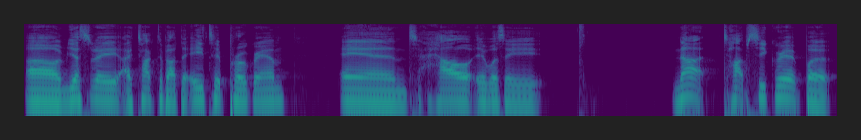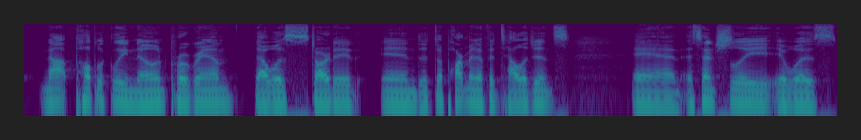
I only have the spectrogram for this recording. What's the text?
um, yesterday I talked about the AATIP program and how it was a not top secret, but not publicly known program that was started in the Department of Intelligence. And essentially, it was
